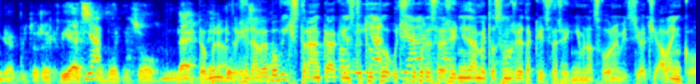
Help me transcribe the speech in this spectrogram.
jak bych to řekl, věc já. nebo něco. Ne, Dobrá, takže na webových stránkách ale institutu já, určitě já, bude zveřejněné, my to samozřejmě taky zveřejníme na svou vysílači. Alenko.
